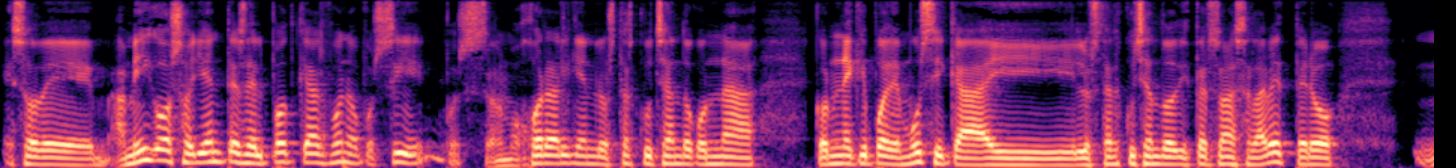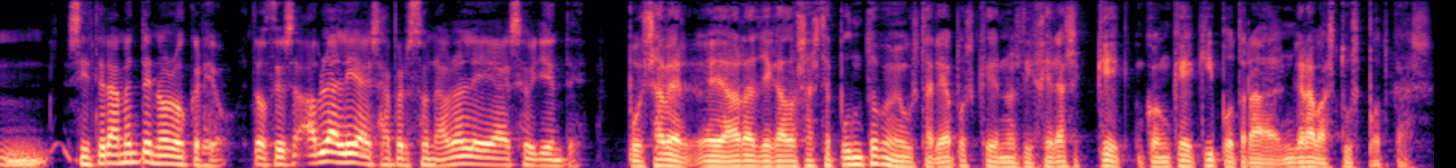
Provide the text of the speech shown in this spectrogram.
eso de amigos, oyentes del podcast, bueno, pues sí, pues a lo mejor alguien lo está escuchando con, una, con un equipo de música y lo están escuchando 10 personas a la vez, pero mm, sinceramente no lo creo. Entonces, háblale a esa persona, háblale a ese oyente. Pues a ver, eh, ahora llegados a este punto, me gustaría pues que nos dijeras qué, con qué equipo grabas tus podcasts.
